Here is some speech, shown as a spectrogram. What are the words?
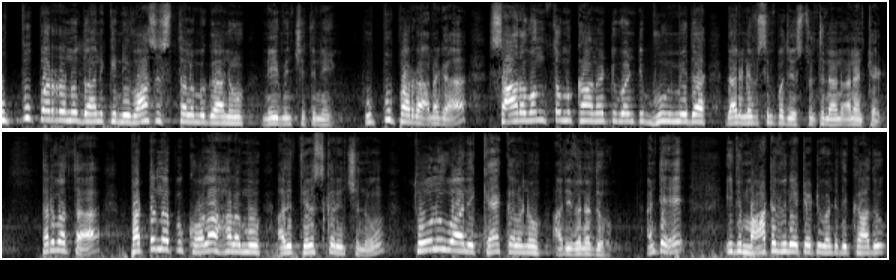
ఉప్పు పర్రను దానికి నివాస స్థలముగాను నియమించి తిని. ఉప్పు పర్ర అనగా సారవంతము కానటువంటి భూమి మీద దాన్ని నివసింపజేస్తుంటున్నాను అని అంటాడు. తర్వాత పట్టణపు కోలాహలము అది తిరస్కరించును తోలువాని కేకలను అది వినదు. అంటే ఇది మాట వినేటటువంటిది కాదు.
